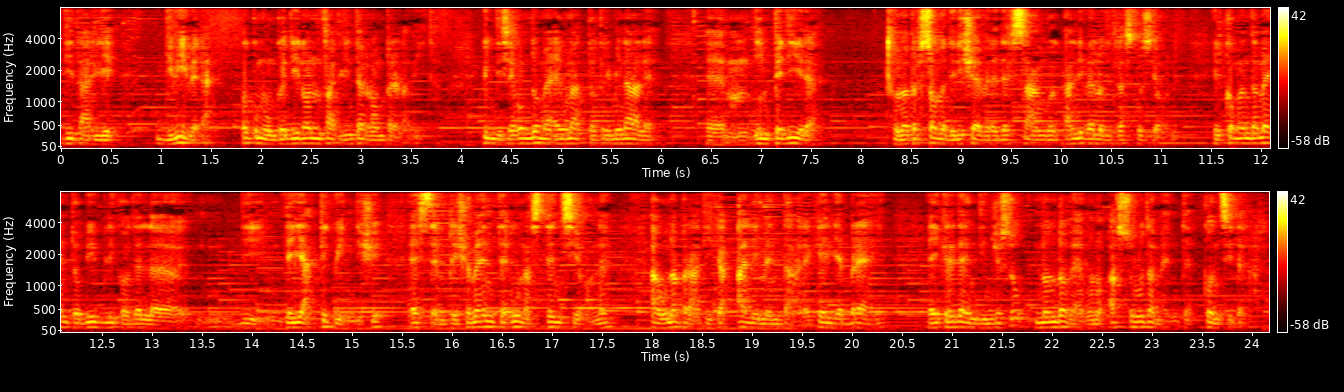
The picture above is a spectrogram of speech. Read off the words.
di dargli di vivere o comunque di non fargli interrompere la vita. Quindi secondo me è un atto criminale ehm, impedire a una persona di ricevere del sangue a livello di trasfusione. Il comandamento biblico del, di, degli Atti 15 è semplicemente un'astensione a una pratica alimentare che gli ebrei e i credenti in Gesù non dovevano assolutamente considerare.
